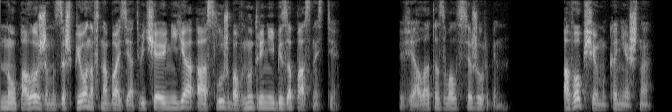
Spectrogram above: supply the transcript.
Ну, положим, за шпионов на базе отвечаю не я, а служба внутренней безопасности. Вяло отозвался Журбин. А в общем, конечно.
